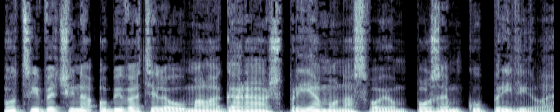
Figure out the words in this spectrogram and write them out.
hoci väčšina obyvateľov mala garáž priamo na svojom pozemku pri vile.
